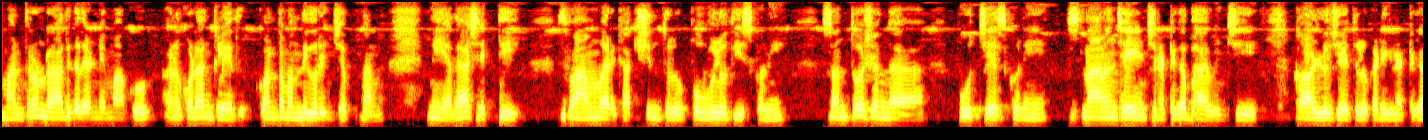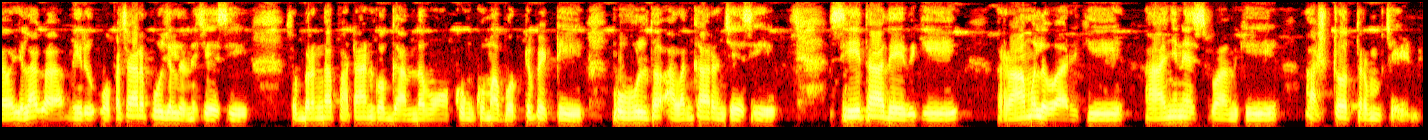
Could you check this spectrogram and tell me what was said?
మంత్రం రాదు కదండి మాకు అనుకోవడానికి లేదు. కొంతమంది గురించి చెప్తున్నాను. మీ యథాశక్తి స్వామివారికి అక్షింతలు పువ్వులు తీసుకొని సంతోషంగా పూజ చేసుకొని స్నానం చేయించినట్టుగా భావించి కాళ్ళు చేతులు కడిగినట్టుగా ఇలాగా మీరు ఉపచార పూజలన్నీ చేసి శుభ్రంగా పటానికి ఒక గంధము కుంకుమ బొట్టు పెట్టి పువ్వులతో అలంకారం చేసి సీతాదేవికి రాముల వారికి ఆంజనేయ స్వామికి అష్టోత్తరం చేయండి.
